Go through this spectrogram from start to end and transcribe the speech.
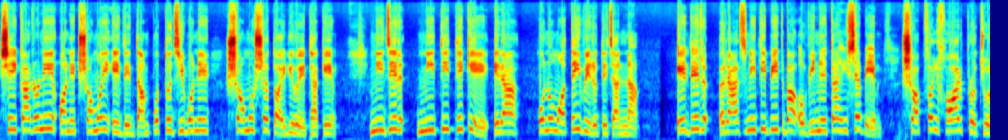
সেই কারণে অনেক সময় এদের দাম্পত্য জীবনে সমস্যা তৈরি হয়ে থাকে। নিজের নীতি থেকে এরা কোনো মতেই বেরোতে চান না। এদের রাজনীতিবিদ বা অভিনেতা হিসেবে সফল হওয়ার প্রচুর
